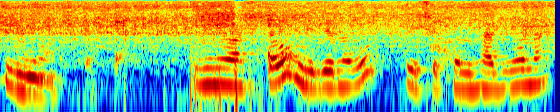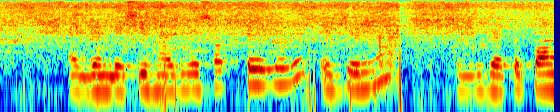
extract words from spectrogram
চিংড়ি মাছটা। চিংড়ি মাছটাও ভেজে নেব, বেশিক্ষণ ভাজবো না। একদম বেশি ভাজলে শক্ত হয়ে যাবে, এর জন্য যত কম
